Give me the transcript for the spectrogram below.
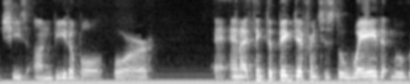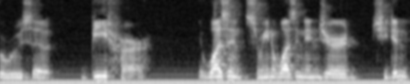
she's unbeatable. Or, and I think the big difference is the way that Muguruza beat her. It wasn't Serena wasn't injured. She didn't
